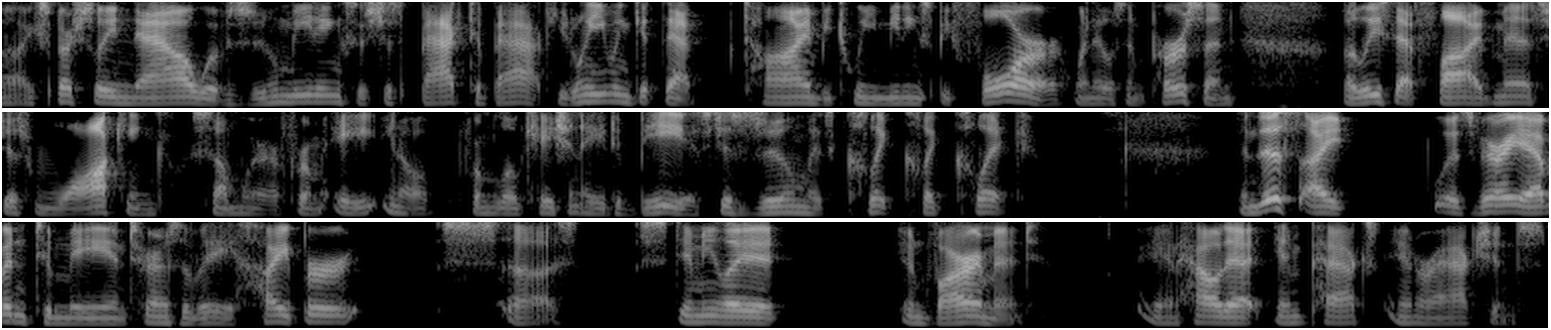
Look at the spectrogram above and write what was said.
Uh, especially now with Zoom meetings, it's just back to back. You don't even get that time between meetings before when it was in person. At least at five minutes just walking somewhere from A, you know, from location A to B. It's just Zoom. It's click, click, click. And this I was very evident to me in terms of a hyper uh, stimulated environment and how that impacts interactions.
